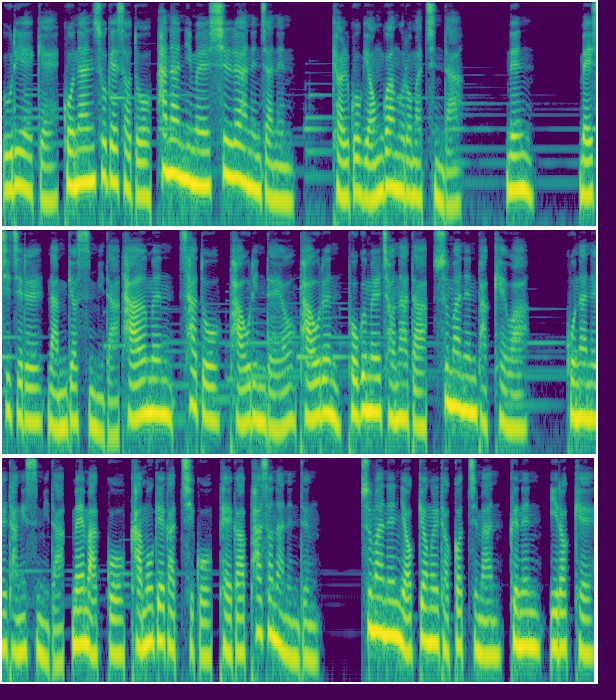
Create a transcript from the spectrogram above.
우리에게 고난 속에서도 하나님을 신뢰하는 자는 결국 영광으로 마친다. 는 메시지를 남겼습니다. 다음은 사도 바울인데요. 바울은 복음을 전하다 수많은 박해와 고난을 당했습니다. 매 맞고 감옥에 갇히고 배가 파선하는 등 수많은 역경을 겪었지만 그는 이렇게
